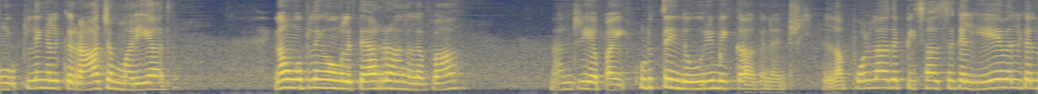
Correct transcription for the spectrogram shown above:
உங்கள் பிள்ளைங்களுக்கு ராஜ மரியாதை. ஏன்னா உங்கள் பிள்ளைங்க உங்களை தேடுறாங்களப்பா. நன்றி அப்பா கொடுத்த இந்த உரிமைக்காக நன்றி. எல்லாம் பொல்லாத பிசாசுகள் ஏவல்கள்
